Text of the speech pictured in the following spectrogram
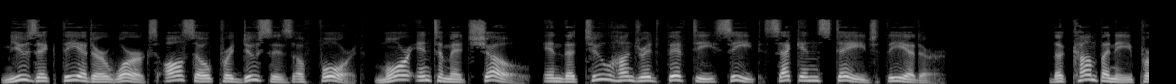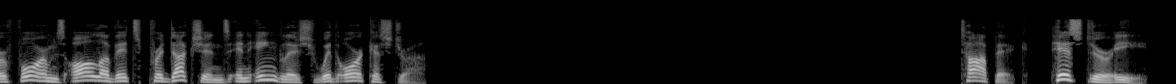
Music Theatre Works also produces a fourth, more intimate show, in the 250-seat Second Stage Theatre. The company performs all of its productions in English with orchestra. Topic: History.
